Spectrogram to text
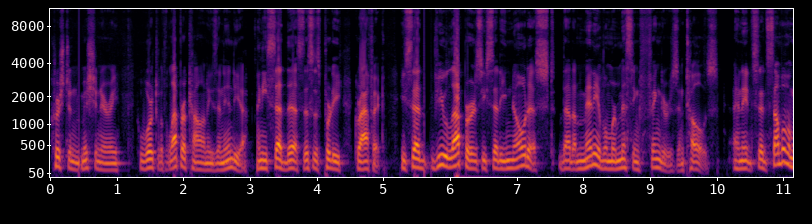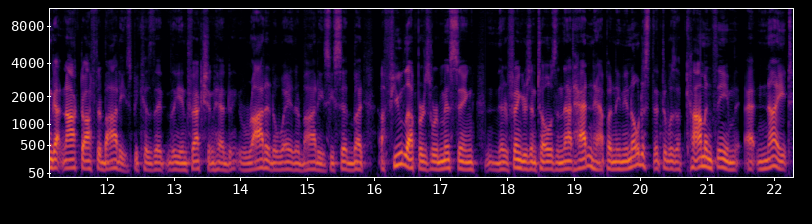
Christian missionary who worked with leper colonies in India, and he said this this is pretty graphic. He said, View lepers, he said he noticed that uh, many of them were missing fingers and toes. And he said some of them got knocked off their bodies because the, the infection had rotted away their bodies. He said, but a few lepers were missing their fingers and toes, and that hadn't happened. And he noticed that there was a common theme at night.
